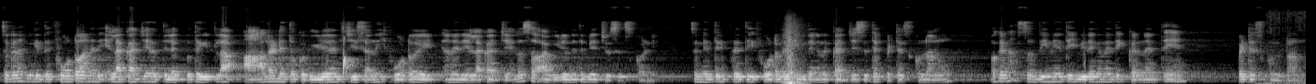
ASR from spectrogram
సో ఓకేనా? మీకు అయితే ఫోటో అనేది ఎలా కట్ చేయాలో తెలియకపోతే ఇట్లా ఆల్రెడీ అయితే ఒక వీడియో అయితే చేశాను. ఈ ఫోటో అనేది ఎలా కట్ చేయాలో సో ఆ వీడియోని అయితే మీరు చూసేసుకోండి. సో నేను ఇప్పుడైతే ఈ ఫోటోని అయితే ఈ విధంగా కట్ చేసి అయితే పెట్టేసుకున్నాను. ఓకేనా? సో దీని అయితే ఈ విధంగా అయితే ఇక్కడనైతే పెట్టేసుకుంటాను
